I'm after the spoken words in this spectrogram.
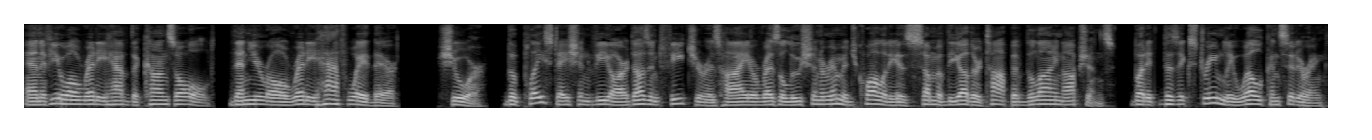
and if you already have the console, then you're already halfway there. Sure, the PlayStation VR doesn't feature as high a resolution or image quality as some of the other top-of-the-line options, but it does extremely well considering.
